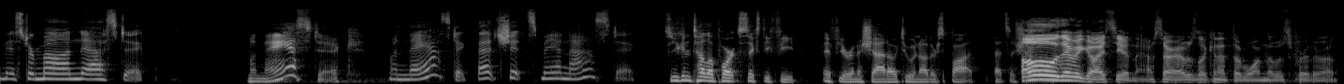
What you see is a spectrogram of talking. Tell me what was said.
Mr. Monastic. monastic. Monastic. That shit's monastic. So you can teleport sixty feet if you're in a shadow to another spot. That's a shadow. Oh, there we go. I see it now. Sorry, I was looking at the one that was further up.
